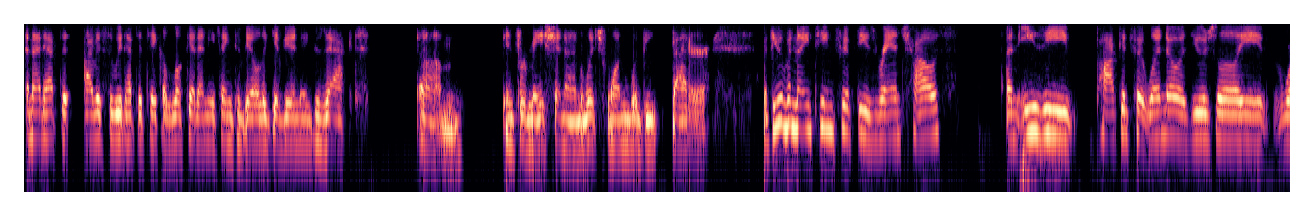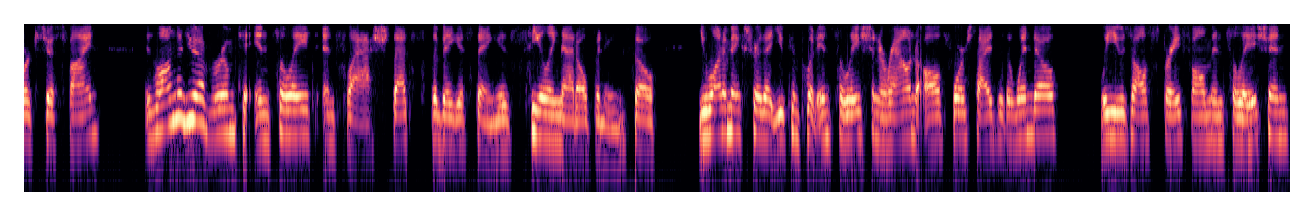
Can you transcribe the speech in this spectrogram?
and I'd have to obviously we'd have to take a look at anything to be able to give you an exact um, information on which one would be better. If you have a 1950s ranch house, an easy pocket fit window is usually works just fine as long as you have room to insulate and flash, that's the biggest thing is sealing that opening. So you want to make sure that you can put insulation around all four sides of the window. We use all spray foam insulation.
